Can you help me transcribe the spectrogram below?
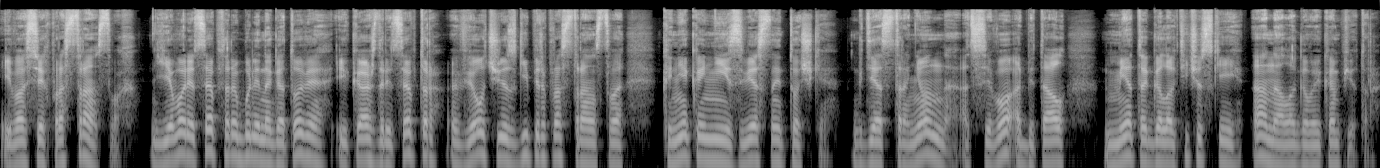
и во всех пространствах. Его рецепторы были наготове, и каждый рецептор вел через гиперпространство к некой неизвестной точке, где отстраненно от всего обитал метагалактический аналоговый компьютер.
